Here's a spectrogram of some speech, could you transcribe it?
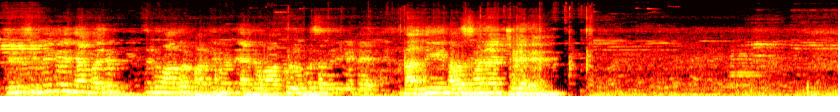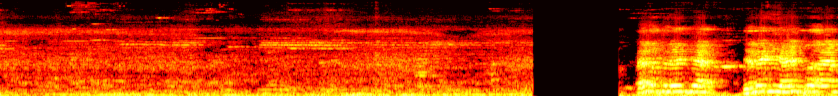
ക്ഷണിച്ചില്ലെങ്കിലും ഞാൻ വരും എന്ന് മാത്രം പറഞ്ഞുകൊണ്ട് ഞാൻ വാക്കുകൾ ഉപസംഹരിക്കട്ടെ. നന്ദി നമസ്കാരം. മനസ്സിലേക്ക് ജനകീയ അഭിപ്രായം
